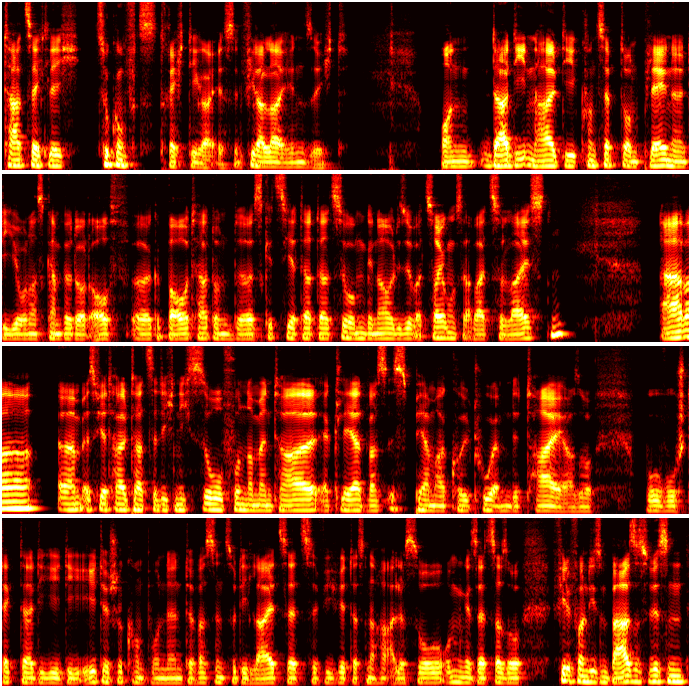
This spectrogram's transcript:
tatsächlich zukunftsträchtiger ist in vielerlei Hinsicht. Und da dienen halt die Konzepte und Pläne, die Jonas Campbell dort aufgebaut äh, hat und äh, skizziert hat dazu, um genau diese Überzeugungsarbeit zu leisten. Aber ähm, es wird halt tatsächlich nicht so fundamental erklärt, was ist Permakultur im Detail. Also wo, wo steckt da die, die ethische Komponente? Was sind so die Leitsätze? Wie wird das nachher alles so umgesetzt? Also viel von diesem Basiswissen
